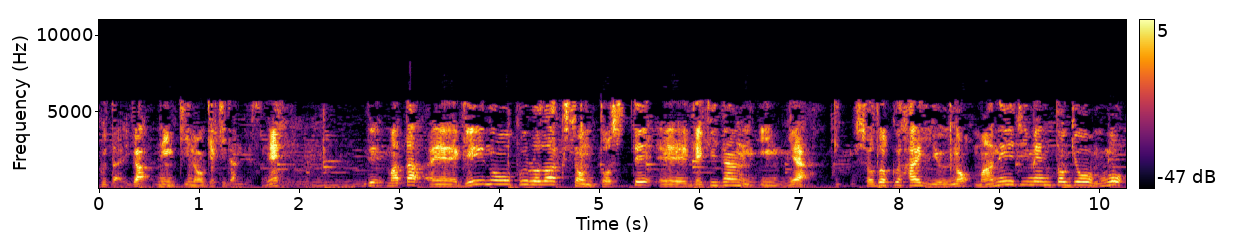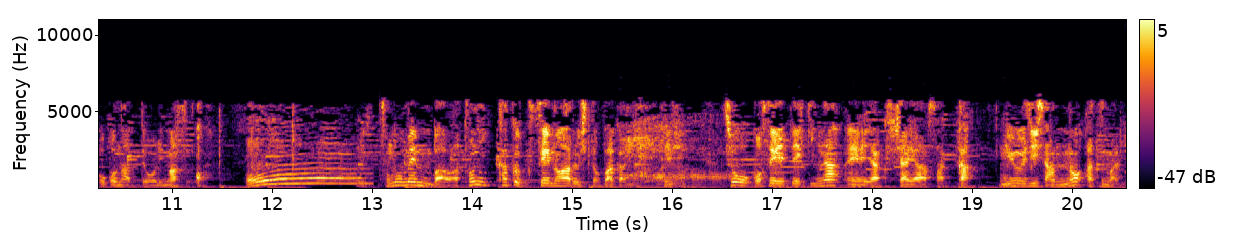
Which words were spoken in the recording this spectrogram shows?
舞台が人気の劇団ですね。で、また、えー芸能プロダクションとして、えー劇団員や所属俳優のマネジメント業務を行っております。あ。そのメンバーはとにかく癖のある人ばかりで、あー超個性的な、えー役者や作家、ミュージシャンの集まり、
